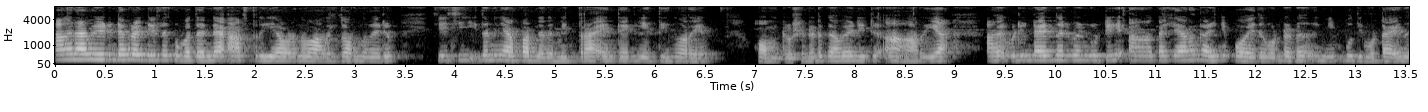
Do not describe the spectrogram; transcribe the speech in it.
അങ്ങനെ ആ വീടിന്റെ ഫ്രണ്ടിൽ നിൽക്കുമ്പോൾ തന്നെ ആ സ്ത്രീ അവിടെ നിന്ന് വാതിൽ തുറന്നു വരും. ചേച്ചി ഇതാണ് ഞാൻ പറഞ്ഞത്. മിത്ര എന്റെ അനിയത്തി എന്ന് പറയും. ഹോം ട്യൂഷൻ എടുക്കാൻ വേണ്ടിയിട്ട്. ആ അറിയാം. ഇവിടെ ഉണ്ടായിരുന്ന ഒരു പെൺകുട്ടി കല്യാണം കഴിഞ്ഞ് പോയത് കൊണ്ടാണ് ഇനി ബുദ്ധിമുട്ടായത്.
